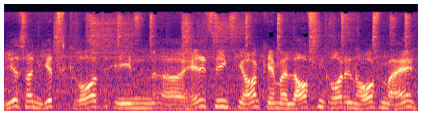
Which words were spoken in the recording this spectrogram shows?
Wir sind jetzt gerade in äh, Helsinki angekommen, laufen gerade in den Hafen ein,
